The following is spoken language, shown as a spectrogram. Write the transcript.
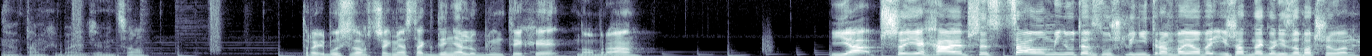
No, tam chyba jedziemy, co? Trolejbusy są w trzech miastach. Gdynia, Lublin, Tychy. Dobra. Ja przejechałem przez całą minutę wzdłuż linii tramwajowej i żadnego nie zobaczyłem.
